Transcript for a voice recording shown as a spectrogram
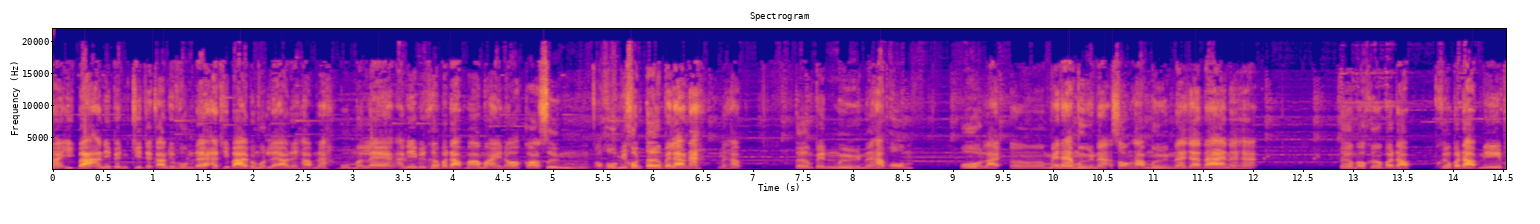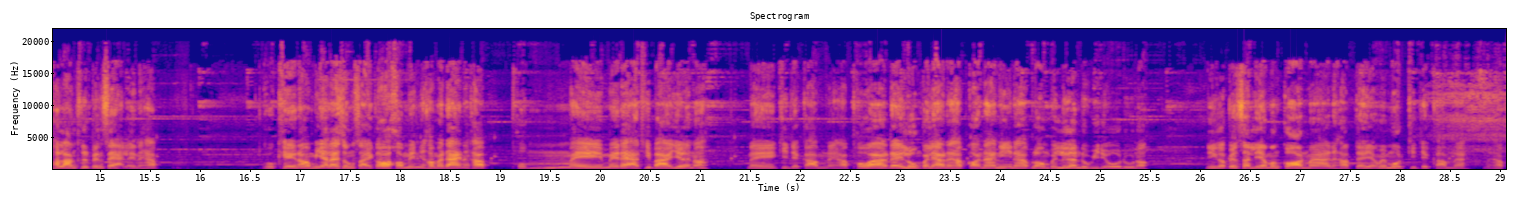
มาอีกบ้าง อันนี้เป็นกิจกรรมที่ผมได้อธิบายไปหมดแล้วนะครับนะบูมแมลง อันนี้เป็นเครื่องประดับมาใหม่เนาะ ก็ซึ่งโอ้โหมีคนเติมไปแล้วนะนะครับ ติมเป็นหมื่นนะครับผม โอ้หลายเออไม่น่าหมื่นอะสองสามหมื่นน่าจะได้นะฮะ เติมเอาเครื่องประดับ เครื่องประดับนี่พลังขึ้นเป็นแสนเลยนะครับ โอเคเนาะ มีอะไรสงสัยก็คอมเมนต์เข้ามาได้นะครับ ผมไม่ไม่ได้อธิบายเยอะเนาะในกิจกรรมนะครับ เพราะว่าได้ลงไปแล้วนะครับ ก่อนหน้านี้นะครับ ลองไปเลื่อนดูวิดีโอดูเนาะ นี่ก็เป็นสัตว์เลี้ยงมังกรมานะครับ แต่ยังไม่หมดกิจกรรมนะนะครับ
